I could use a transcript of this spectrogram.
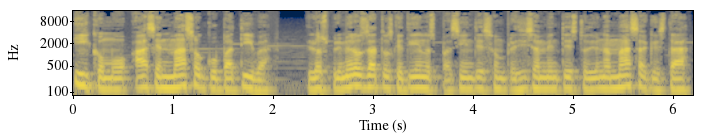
Y como hacen más ocupativa, los primeros datos que tienen los pacientes son precisamente esto de una masa que está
